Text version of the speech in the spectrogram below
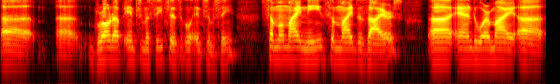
uh, uh grown up intimacy, physical intimacy, some of my needs, some of my desires, uh, and where my uh,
